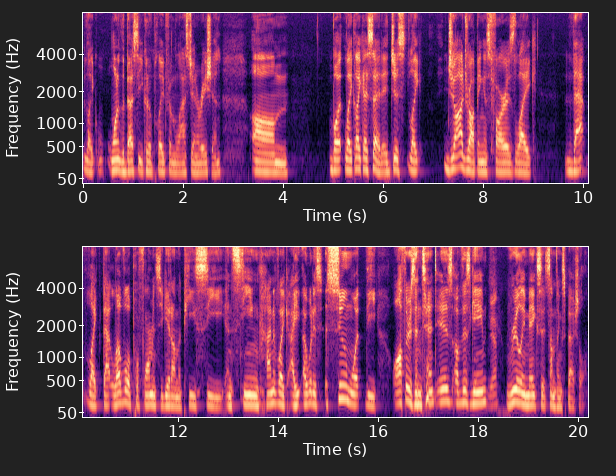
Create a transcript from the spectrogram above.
like one of the best that you could have played from the last generation. Um, but like like I said, it just like jaw dropping as far as like that like that level of performance you get on the PC and seeing kind of like I, I would assume what the author's intent is of this game Yeah. really makes it something special.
